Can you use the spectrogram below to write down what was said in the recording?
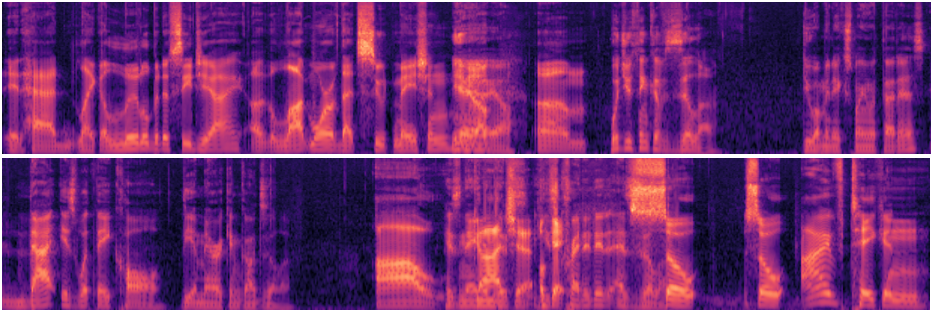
it had like a little bit of CGI, a lot more of that suitmation. yeah, you know? yeah, yeah. Um, What do you think of Zilla? Do you want me to explain what that is? Mm. That is what they call the American Godzilla. oh, His name Gotcha. in this, he's okay. credited as Zilla. So, so I've taken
